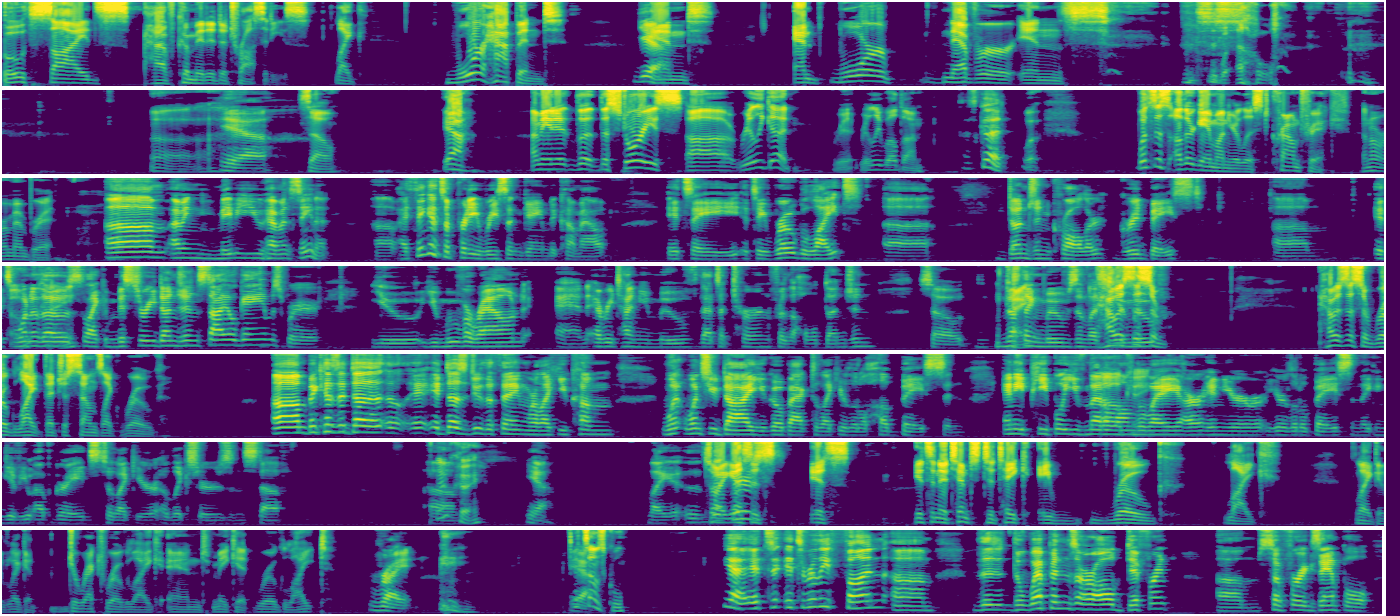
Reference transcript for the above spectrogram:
both sides have committed atrocities. Like war happened. Yeah. And and war never ends well. uh, yeah. So, yeah. I mean, it, the the story's uh, really good. Re- really well done. That's good. What What's this other game on your list? Crown Trick. I don't remember it. Um, I mean, maybe you haven't seen it. Uh, I think it's a pretty recent game to come out. It's a it's a roguelite uh, dungeon crawler, grid based. Um, it's one of those like mystery dungeon style games where you you move around and every time you move, that's a turn for the whole dungeon. So nothing moves unless How you is this a How is this a roguelite that just sounds like rogue? Um, because it does it, it does do the thing where like you come when, once you die, you go back to like your little hub base, and any people you've met along the way are in your your little base, and they can give you upgrades to like your elixirs and stuff. Um, yeah, like uh, So I guess it's it's it's an attempt to take a rogue like like a, like a direct rogue like and make it roguelite. right. It Yeah. sounds cool. Yeah, it's it's really fun. Um, the the weapons are all different. Um, so, for example,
